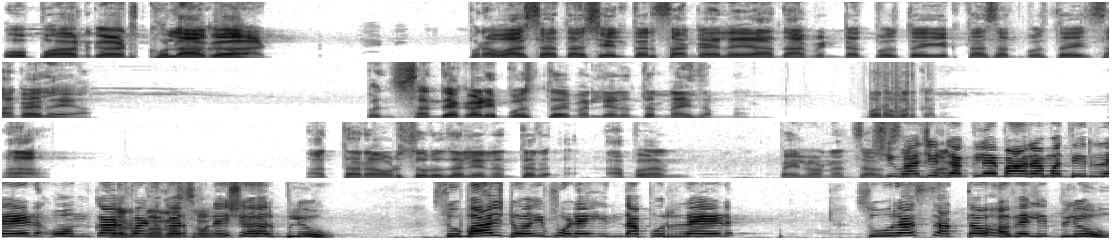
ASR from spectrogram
ओपन गट खुला गट. प्रवासात असेल तर सांगायला या. दहा मिनिटात पोचतोय एक तासात पोचतोय सांगायला या. पण संध्याकाळी पोचतोय म्हणल्यानंतर नाही जमणार. बरोबर का नाही? हा. आता राऊंड सुरू झाल्यानंतर आपण पैलवानांचा शिवाजी सन्मान- टकले बारामती रेड ओमकार करणारच बनकर आहोत. पुणे शहर blue Subhash Doiphode Indapur red. Suraj Satav Haveli blue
